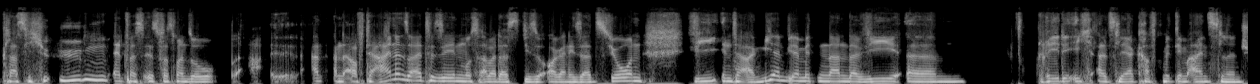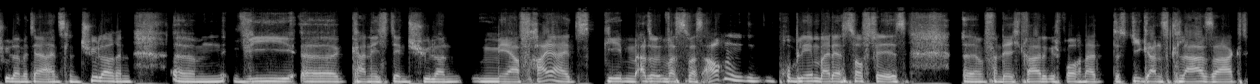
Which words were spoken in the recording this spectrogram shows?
klassische Üben etwas ist, was man so äh, an, auf der einen Seite sehen muss, aber dass diese Organisation, wie interagieren wir miteinander, wie ähm, rede ich als Lehrkraft mit dem einzelnen Schüler, mit der einzelnen Schülerin? Ähm, wie äh, kann ich den Schülern mehr Freiheit geben? Also was, was auch ein Problem bei der Software ist, äh, von der ich gerade gesprochen habe, dass die ganz klar sagt,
